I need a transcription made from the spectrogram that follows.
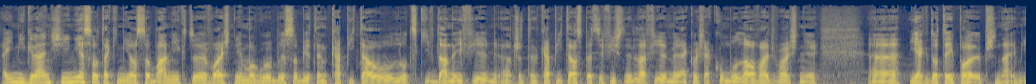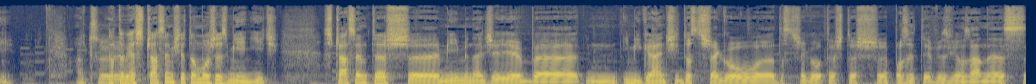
a imigranci nie są takimi osobami, które właśnie mogłyby sobie ten kapitał ludzki w danej firmie, znaczy ten kapitał specyficzny dla firmy jakoś akumulować właśnie, e, jak do tej pory przynajmniej. Czy... Natomiast z czasem się to może zmienić. Z czasem też e, miejmy nadzieję, że imigranci dostrzegą, dostrzegą też, też pozytywy związane z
